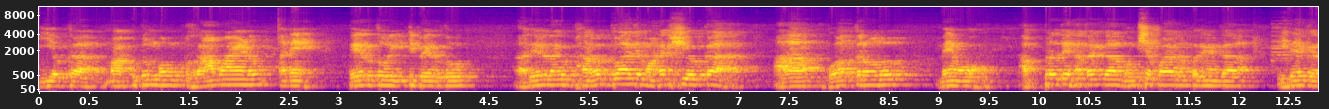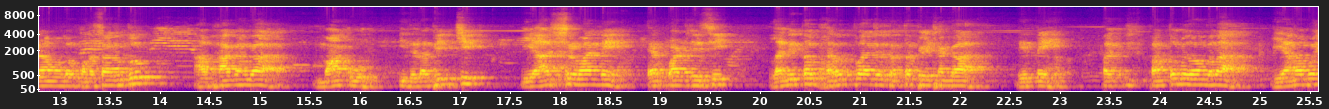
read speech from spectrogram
ఈ యొక్క మా కుటుంబం రామాయణం అనే పేరుతో ఇంటి పేరుతో. అదేవిధంగా భరద్వాజ మహర్షి యొక్క ఆ గోత్రంలో మేము అప్రతిహతంగా వంశపారంపర్యంగా ఇదే గ్రామంలో కొనసాగుతూ ఆ భాగంగా మాకు ఇది లభించి ఈ ఆశ్రమాన్ని ఏర్పాటు చేసి లలిత భరద్వాజ దత్తపీఠంగా దీన్ని పంతొమ్మిది వందల ఎనభై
